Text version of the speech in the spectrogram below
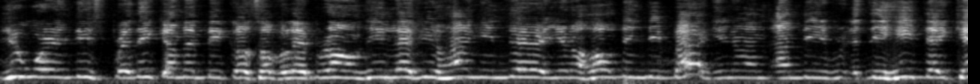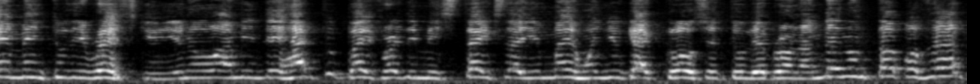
you were in this predicament because of LeBron. He left you hanging there, you know, holding the bag, you know, and, and the, the Heat, they came into the rescue, you know. I mean, they had to pay for the mistakes that you made when you got closer to LeBron. And then on top of that,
